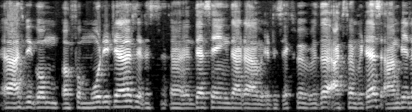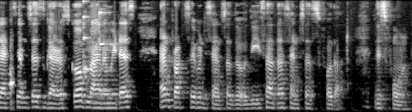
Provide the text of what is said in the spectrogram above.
as we go uh, for more details, it is uh, they're saying that um, it is equipped with the accelerometers, ambient sensors, gyroscope, magnetometers, and proximity sensor. Though these are the sensors for that this phone.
